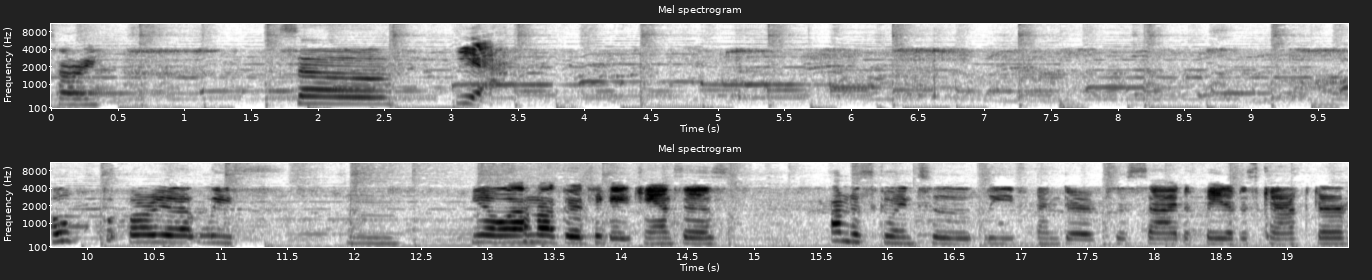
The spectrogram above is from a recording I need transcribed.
Sorry. So, yeah. Hope Aria at least. You know what? I'm not going to take any chances. I'm just going to leave Ender to decide the fate of this character.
